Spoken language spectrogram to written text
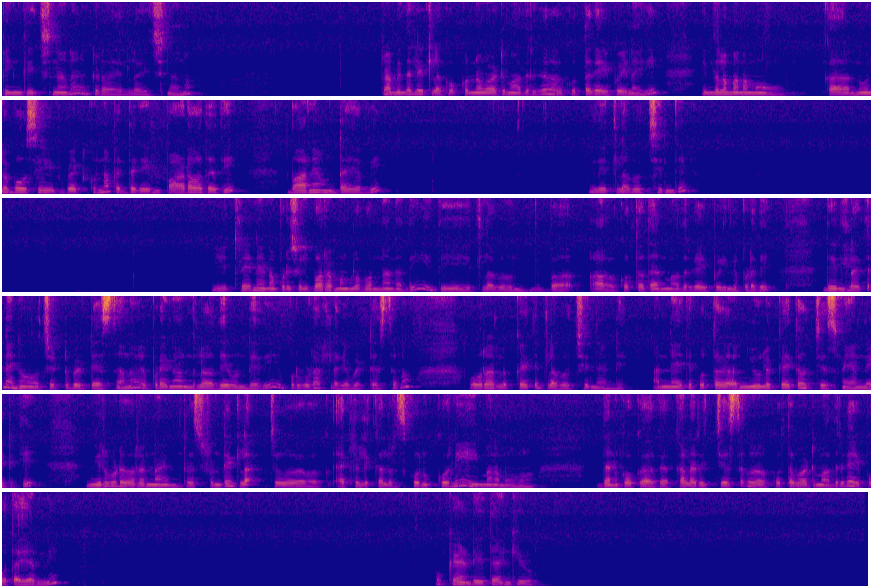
పింక్ ఇచ్చినాను ఇక్కడ ఎల్లో ఇచ్చినాను. ప్రమిదలు ఇట్లా కొన్న వాటి మాదిరిగా కొత్తగా అయిపోయినాయి. ఇందులో మనము నూనె పోసి పెట్టుకున్న పెద్దగా ఏం పాడవదు అది బాగానే ఉంటాయి అవి. ఇది ఇట్లాగొచ్చింది ఈ ట్రే నేను అప్పుడు శిల్పారంభంలో కొన్నాను అది. ఇది ఇట్లా కొత్త దాని మాదిరిగా అయిపోయింది ఇప్పుడు అది. దీంట్లో అయితే నేను చెట్టు పెట్టేస్తాను. ఎప్పుడైనా అందులో అదే ఉండేది. ఇప్పుడు కూడా అట్లాగే పెట్టేస్తాను. ఓవరాల్ లుక్ అయితే ఇట్లాగ వచ్చిందండి. అన్నీ అయితే కొత్త న్యూ లుక్ అయితే వచ్చేసినాయి అన్నిటికీ. మీరు కూడా ఎవరన్నా ఇంట్రెస్ట్ ఉంటే ఇట్లా అక్రిలిక్ కలర్స్ కొనుక్కొని మనము దానికి ఒక కలర్ ఇచ్చేస్తే కొత్త వాటి మాదిరిగా అయిపోతాయి అన్నీ. ఓకే అండి థ్యాంక్ యూ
